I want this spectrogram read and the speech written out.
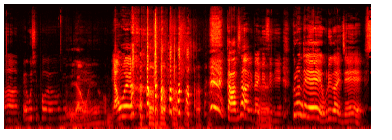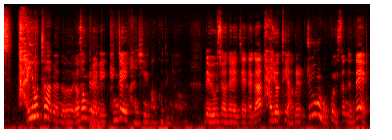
아 빼고 싶어요. 교수님. 양호해요. 엄청. 양호해요. 감사합니다, 네. 교수님. 그런데 우리가 이제 다이어트 하면은 여성들에게 네. 굉장히 관심이 많거든요. 근데 요 전에 이제 내가 다이어트 약을 쭉 먹고 있었는데,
